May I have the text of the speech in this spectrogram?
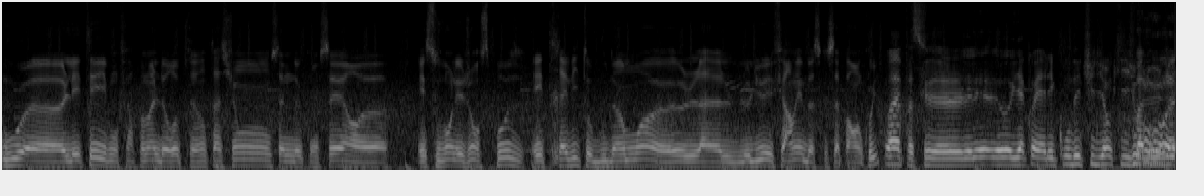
Où euh, l'été, ils vont faire pas mal de représentations, scènes de concert, euh, et souvent les gens se posent. Et très vite, au bout d'un mois, euh, la- le lieu est fermé parce que ça part en couille. Ouais, parce que il y a quoi Il y a les cons d'étudiants qui jouent. Bah, le- euh,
